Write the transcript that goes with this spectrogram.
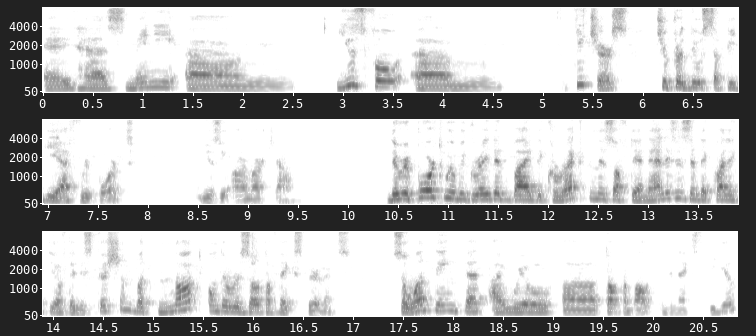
And it has many um, useful um, features to produce a PDF report using R Markdown. The report will be graded by the correctness of the analysis and the quality of the discussion, but not on the result of the experiments. So one thing that I will uh, talk about in the next video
